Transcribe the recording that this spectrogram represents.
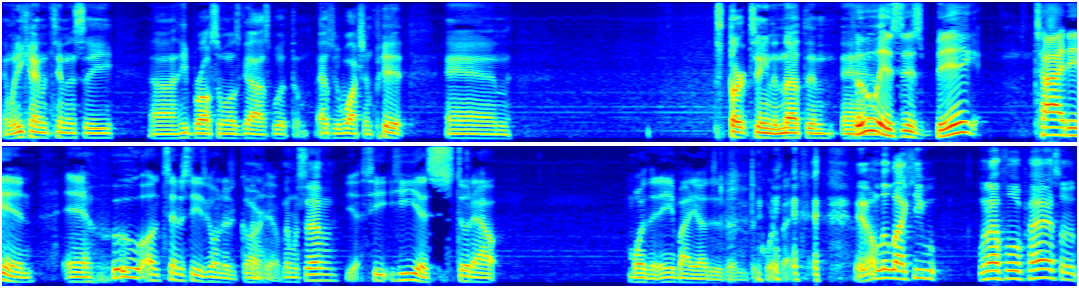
and when he came to Tennessee, uh, he brought some of those guys with him. As we were watching Pitt, and it's thirteen to nothing. And Who is this big tight end, and who on Tennessee is going to guard him? number seven? Yes, he, he has stood out more than anybody other than the quarterback. It don't look like he went out for a pass or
